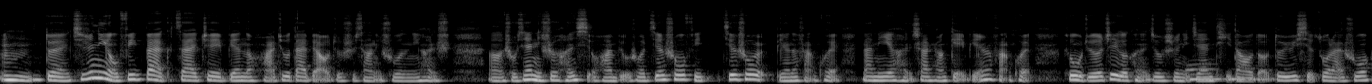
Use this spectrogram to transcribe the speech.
嗯，对，其实你有 feedback 在这边的话，就代表就是像你说的，你很呃，首先你是很喜欢，比如说接收 feed 接收别人的反馈，那你也很擅长给别人反馈，所以我觉得这个可能就是你之前提到的，对于写作来说，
